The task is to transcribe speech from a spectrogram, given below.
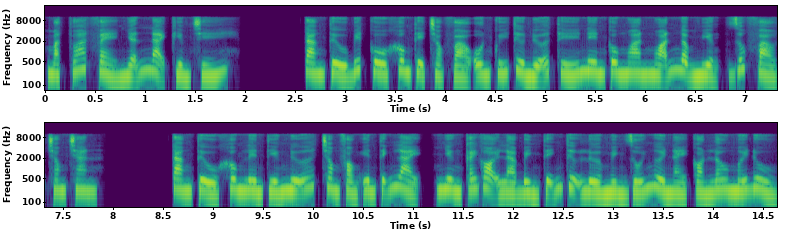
mặt toát vẻ nhẫn nại kiềm chế. Tang tử biết cô không thể chọc vào ôn quý từ nữa thế nên cô ngoan ngoãn ngậm miệng, rúc vào trong chăn. Tang Tửu không lên tiếng nữa, trong phòng yên tĩnh lại, nhưng cái gọi là bình tĩnh tự lừa mình dối người này còn lâu mới đủ.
